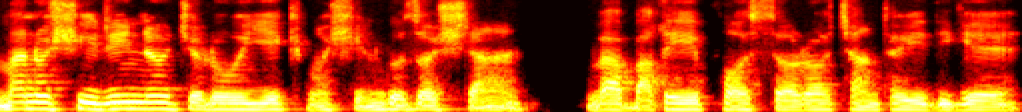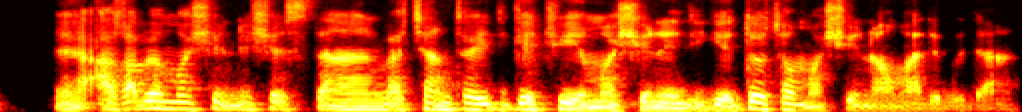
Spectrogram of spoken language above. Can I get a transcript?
من و شیرین رو جلو یک ماشین گذاشتن و بقیه پاسدارا چند تای دیگه عقب ماشین نشستن و چند تای دیگه توی ماشین دیگه. دو تا ماشین آمده بودن.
